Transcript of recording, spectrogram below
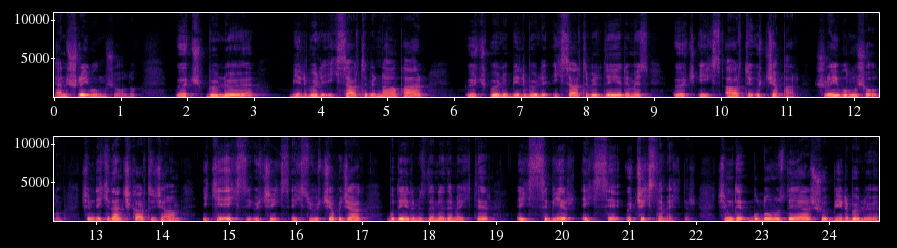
Yani şurayı bulmuş olduk. 3 bölü 1 bölü x artı 1 ne yapar? 3 bölü 1 bölü x artı 1 değerimiz 3x artı 3 yapar. Şurayı bulmuş oldum. Şimdi 2'den çıkartacağım. 2 eksi 3x eksi 3 yapacak. Bu değerimiz de ne demektir? Eksi 1 eksi 3x demektir. Şimdi bulduğumuz değer şu. 1 bölü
